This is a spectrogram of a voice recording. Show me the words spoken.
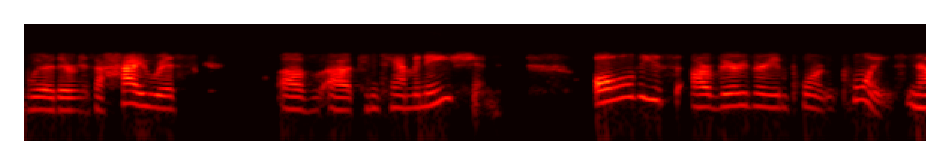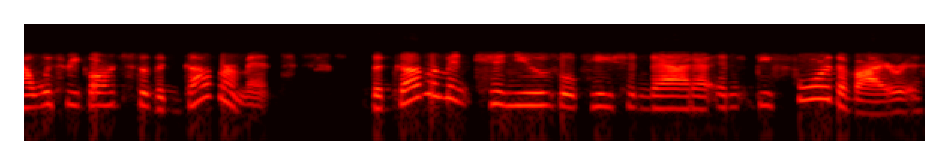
where there is a high risk of uh, contamination. All these are very, very important points. Now, with regards to the government, the government can use location data and before the virus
